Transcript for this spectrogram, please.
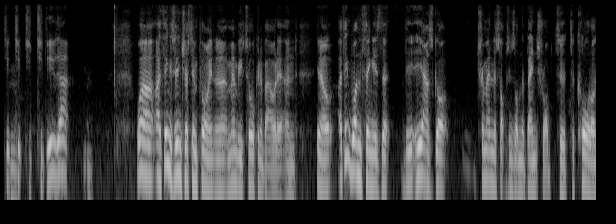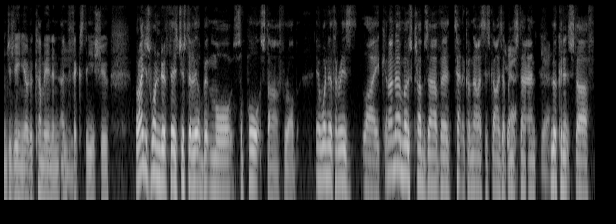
to, mm. to, to, to, do that? Well, I think it's an interesting point, and I remember you talking about it. And, you know, I think one thing is that the, he has got tremendous options on the bench, Rob, to, to call on Jorginho to come in and, and mm. fix the issue. But I just wonder if there's just a little bit more support staff, Rob. I wonder if there is like, and I know most clubs have their technical analysis guys up yeah. in the stand yeah. looking at stuff.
